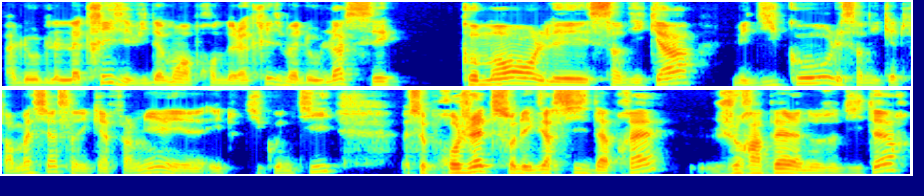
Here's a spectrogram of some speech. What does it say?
aller au-delà de la crise, évidemment apprendre de la crise, mais aller au-delà, c'est comment les syndicats médicaux, les syndicats de pharmaciens, syndicats infirmiers et, et tutti quanti se projettent sur l'exercice d'après. Je rappelle à nos auditeurs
